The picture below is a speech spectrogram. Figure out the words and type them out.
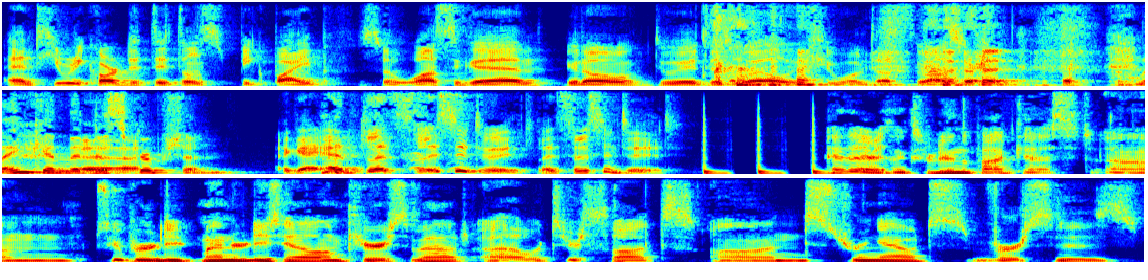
and he recorded it on SpeakPipe. So once again, you know, do it as well if you want us to answer. Link in the Uh, description. okay, and let's listen to it. Let's listen to it. Hey there, thanks for doing the podcast. Um, super minor detail I'm curious about. Uh, what's your thoughts on string outs versus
